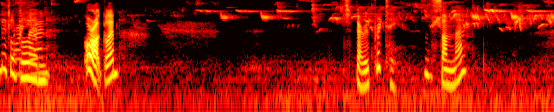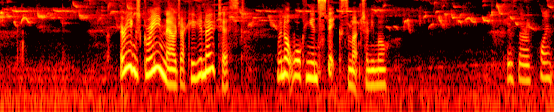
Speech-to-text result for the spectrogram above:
Little glen. All right, Glen. It's very pretty. There's the sun there. Everything's green now, Jackie. You noticed? We're not walking in sticks much anymore. Is there a point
